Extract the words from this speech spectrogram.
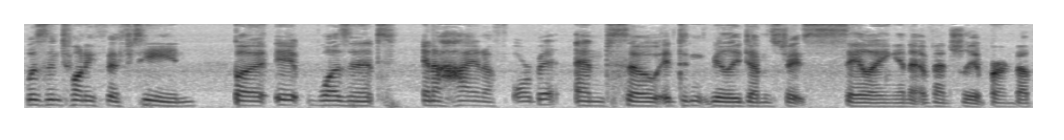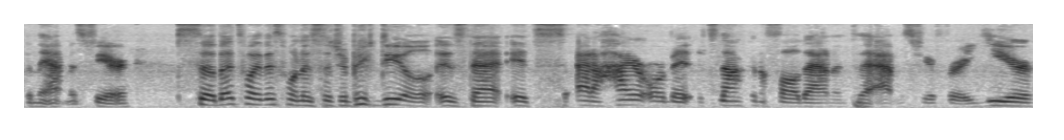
was in 2015, but it wasn't in a high enough orbit, and so it didn't really demonstrate sailing, and eventually it burned up in the atmosphere. So that's why this one is such a big deal, is that it's at a higher orbit, it's not going to fall down into the atmosphere for a year.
